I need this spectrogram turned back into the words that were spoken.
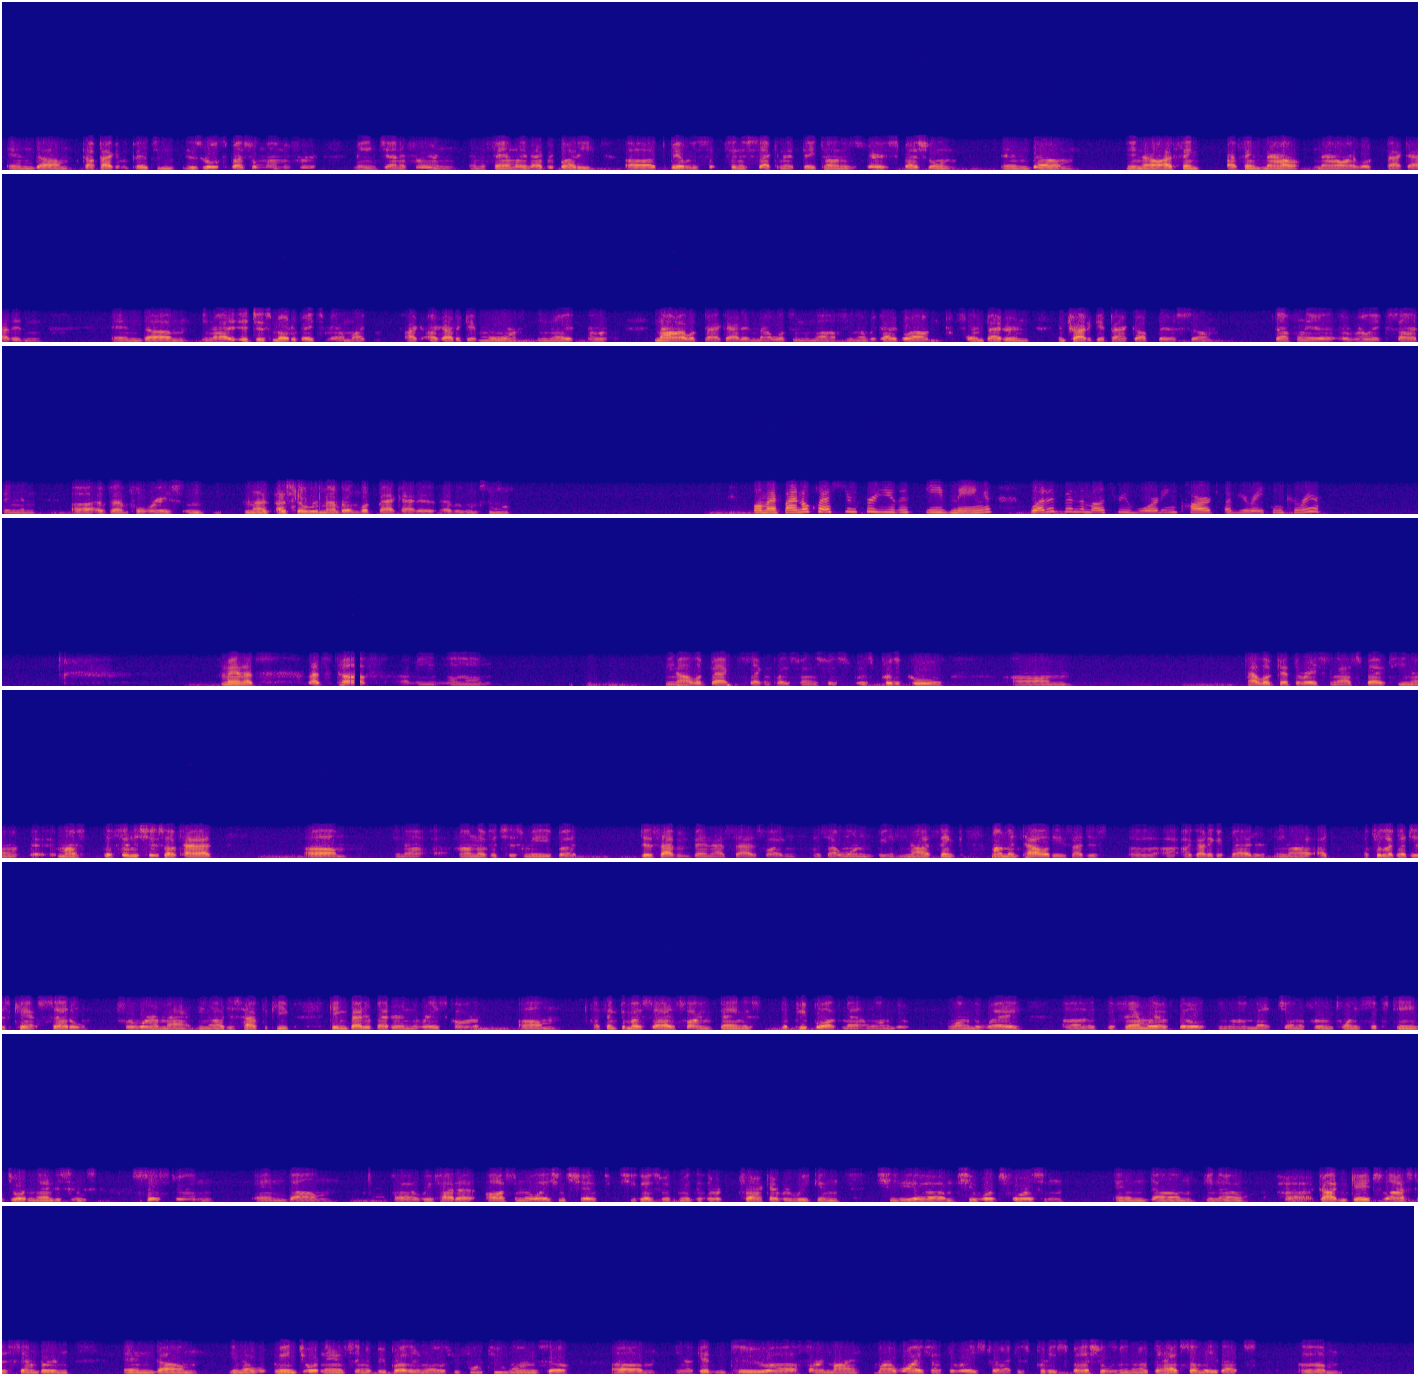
and um, got back in the pits, and it was a real special moment for me and Jennifer and, and the family and everybody uh, to be able to finish second at Daytona was very special, and and um, you know I think I think now now I look back at it and and um, you know it just motivates me. I'm like I I got to get more. You know it, uh, now I look back at it and that wasn't enough. You know we got to go out and perform better and and try to get back up there. So definitely a, a really exciting and uh, eventful race and. And I, I still remember and look back at it every once in a while. Well, my final question for you this evening what has been the most rewarding part of your racing career? Man, that's that's tough. I mean, um, you know, I look back. Second place finish was was pretty cool. Um, I look at the racing aspect. You know, my the finishes I've had. Um, you know, I don't know if it's just me, but just haven't been as satisfied as I wanted to be. You know, I think my mentality is I just uh, I, I got to get better. You know, I I feel like I just can't settle for where I'm at. You know, I just have to keep getting better, better in the race car. Um, I think the most satisfying thing is the people I've met along the along the way, uh, the family I've built. You know, I met Jennifer in 2016, Jordan Anderson's sister, and and um, uh, we've had an awesome relationship. She goes with me to the track every weekend. She um, she works for us, and and um, you know uh, got engaged last December, and and um, you know me and Jordan Anderson would be brother-in-laws before too long. So um, you know, getting to uh, find my my wife at the racetrack is pretty special. You know, to have somebody that's um,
